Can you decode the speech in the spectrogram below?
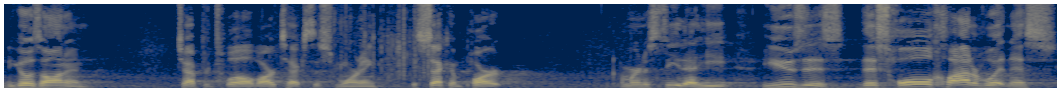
But he goes on in chapter 12, our text this morning, the second part and we're going to see that he uses this whole cloud of witness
